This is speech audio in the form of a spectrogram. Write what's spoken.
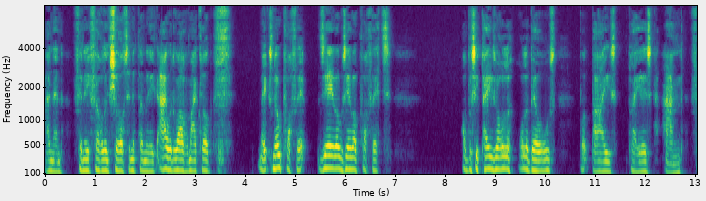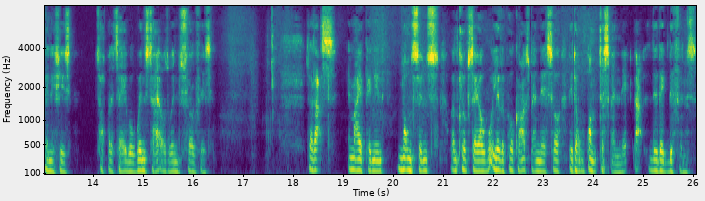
and then finish falling short in the Premier League. I would rather my club makes no profit, zero zero profit, obviously pays all the, all the bills, but buys players and finishes top of the table, wins titles, wins trophies. So that's, in my opinion, nonsense when clubs say, oh, Liverpool can't spend this or they don't want to spend it. That's the big difference.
